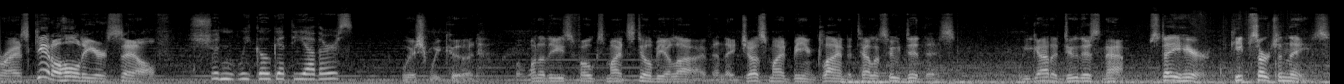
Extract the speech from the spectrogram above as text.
Christ, get a hold of yourself! Shouldn't we go get the others? Wish we could. But one of these folks might still be alive, and they just might be inclined to tell us who did this. We gotta do this now. Stay here. Keep searching these.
